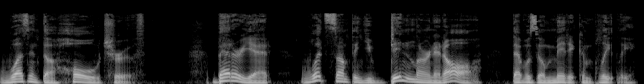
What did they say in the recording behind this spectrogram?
wasn't the whole truth? Better yet, what's something you didn't learn at all that was omitted completely?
